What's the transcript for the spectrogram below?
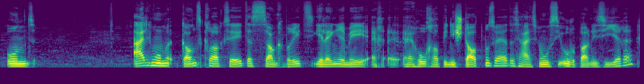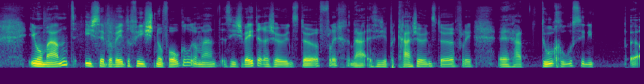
Und eigentlich muss man ganz klar sehen, dass St. Moritz je länger je mehr eine hochalpine Stadt muss werden. Das heißt, man muss sie urbanisieren. Im Moment ist es weder Fisch noch Vogel. Im Moment es ist weder ein schönes Dörfli, nein, es ist eben kein schönes Dörfli. Es hat durchaus seine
